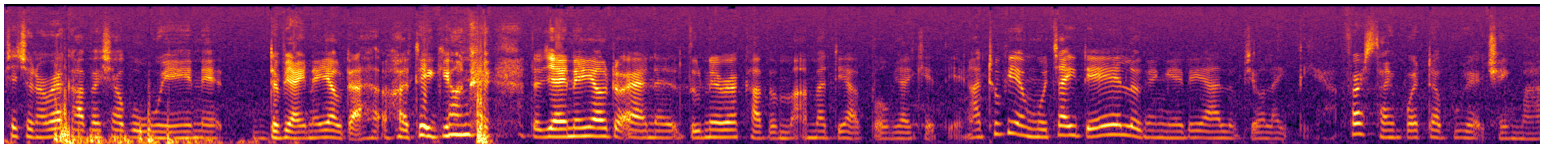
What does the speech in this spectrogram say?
ဖြစ်ချင်တော့ red carpet ရှောက်ဖို့ဝင်နဲ့တပြိုင်နဲ့ရောက်တာ take on နဲ့တပြိုင်နဲ့ရောက်တော့အဲ့နဲ့သူနဲ့ red carpet မှာအမတ်တရပုံရိုက်ခဲ့တယ်ငါ 2PM ကိုကြိုက်တယ်လို့ငယ်ငယ်လေးအားလို့ပြောလိုက်တယ် first time ပွဲတက်ဘူးတဲ့အချိန်မှာ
